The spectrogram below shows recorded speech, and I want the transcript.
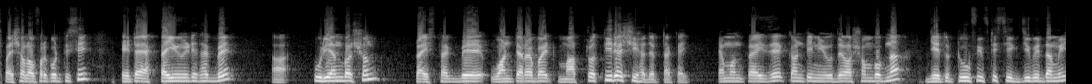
স্পেশাল অফার করতেছি। এটা একটা ইউনিটে থাকবে কোরিয়ান ভার্সন প্রাইস থাকবে ওয়ান টেরাবাইট মাত্র তিরাশি হাজার টাকায়। এমন প্রাইসে কন্টিনিউ দেওয়া সম্ভব না, যেহেতু টু ফিফটি সিক্স জিবির দামই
